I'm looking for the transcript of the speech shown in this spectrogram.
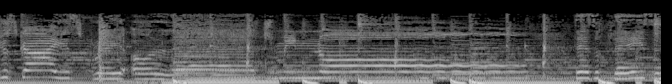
your sky is gray, oh let me know. There's a place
